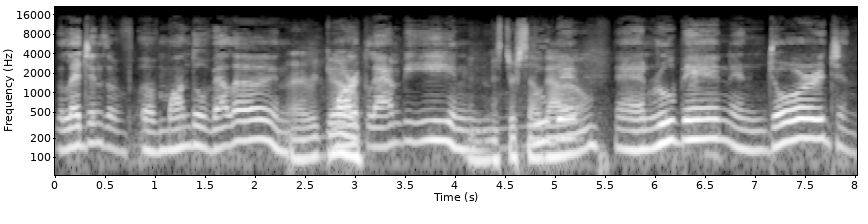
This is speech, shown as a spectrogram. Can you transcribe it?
the legends of, of Mondo Vela and There we go. Mark Lambie and, And Mr. Salgado. Ruben, and Ruben and George and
